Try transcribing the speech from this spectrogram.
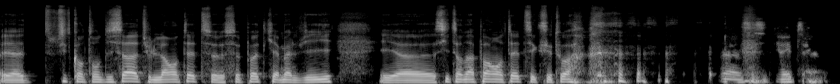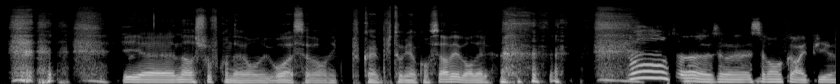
et tout de suite, quand on dit ça, tu l'as en tête, ce, pote qui a mal vieilli. Et si t'en as pas en tête, c'est que c'est toi. ça, c'est terrible. et non, je trouve qu'on a, on, ça va, on est quand même plutôt bien conservé, bordel. non, ça va, ça encore. Et puis, euh,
